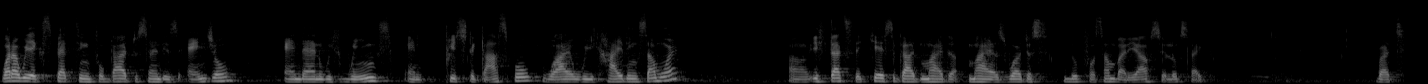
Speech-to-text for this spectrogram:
what are we expecting for God to send his angel and then with wings and preach the gospel while we're hiding somewhere? Uh, if that's the case, God might, might as well just look for somebody else, it looks like. But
